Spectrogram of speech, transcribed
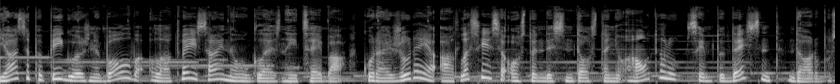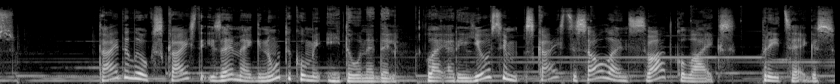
Jāzepa Pīgožņa bolva Latvijas ainavu glēznīcībā, kurai žurēja atlasīja 88 autoru 110 darbus. Taidi lūk skaisti izēmēgi notikumi ītū nedēļu, lai arī jūsim skaisti saulains svātku laiks, priecīgas!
